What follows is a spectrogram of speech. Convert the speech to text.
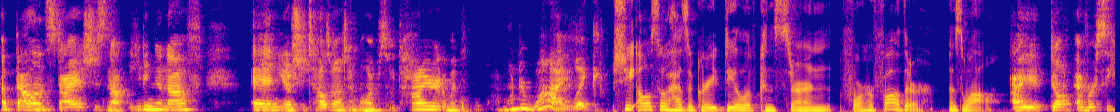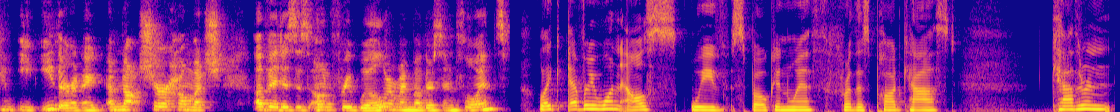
a balanced diet. She's not eating enough. And, you know, she tells me all the time, Oh, I'm so tired. I'm like, I wonder why. Like, she also has a great deal of concern for her father as well. I don't ever see him eat either. And I, I'm not sure how much of it is his own free will or my mother's influence. Like everyone else we've spoken with for this podcast, Katherine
